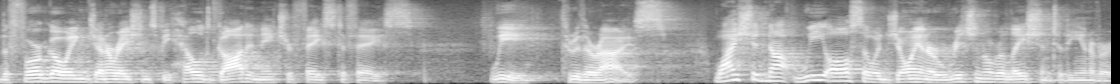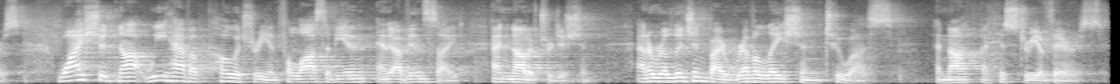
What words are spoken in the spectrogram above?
The foregoing generations beheld God and nature face to face, we through their eyes. Why should not we also enjoy an original relation to the universe? Why should not we have a poetry and philosophy and of insight and not of tradition, and a religion by revelation to us and not a history of theirs?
